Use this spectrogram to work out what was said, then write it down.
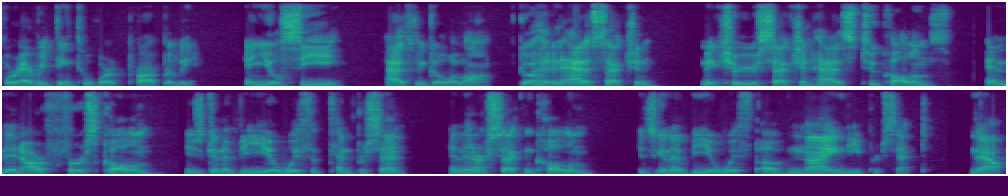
for everything to work properly. And you'll see as we go along. Go ahead and add a section. Make sure your section has two columns. And then our first column is going to be a width of 10%. And then our second column is going to be a width of 90%. Now,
